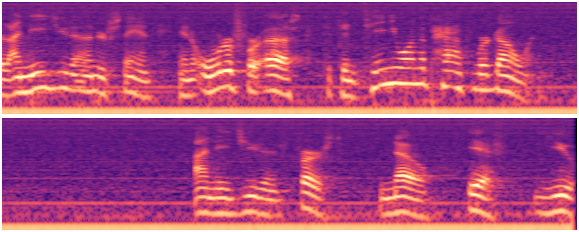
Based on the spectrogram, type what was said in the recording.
But I need you to understand, in order for us to continue on the path we're going, I need you to first know if you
